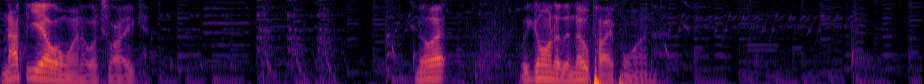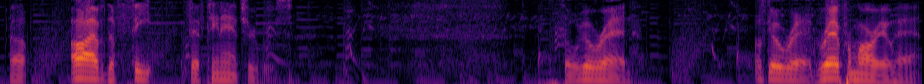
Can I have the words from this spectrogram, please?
Not the yellow one, it looks like. You know what? We going to the no pipe one. Oh, oh, I have the feet 15 ant troopers. So we'll go red. Let's go red. Red for Mario hat.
